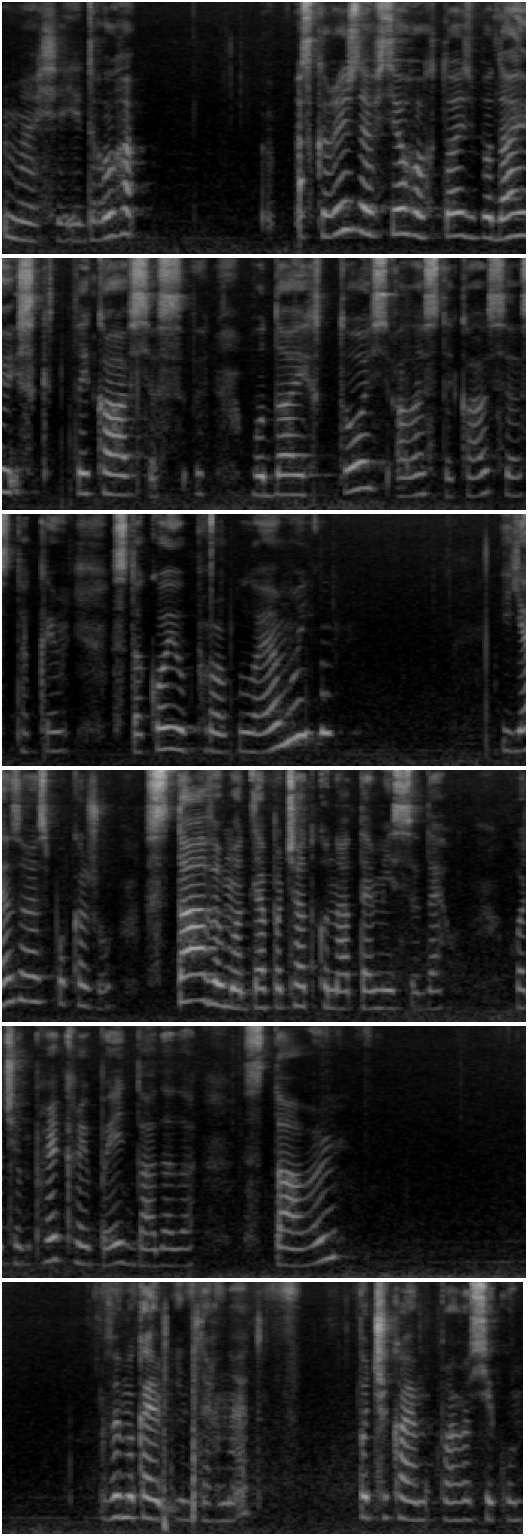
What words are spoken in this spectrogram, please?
мене ще є друга. Скоріш за всього, хтось бодай стикався з бодай хтось, але стикався з таким з такою проблемою. І я зараз покажу. Ставимо для початку на те місце, де хочемо прикріпити. Да-да-да. Ставимо. Вимикаємо інтернет. Почекаємо пару секунд.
